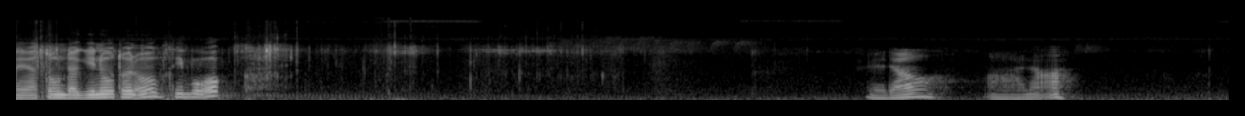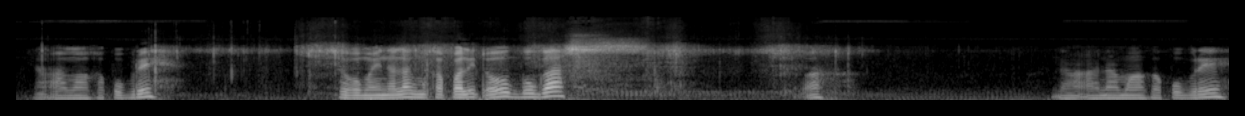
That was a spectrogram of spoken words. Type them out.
Ay atong daginuton og tibuok daw. Ah naa naa mga kapobre. So may na lang makapalit og bugas. Ah. Naa na mga kapobre.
